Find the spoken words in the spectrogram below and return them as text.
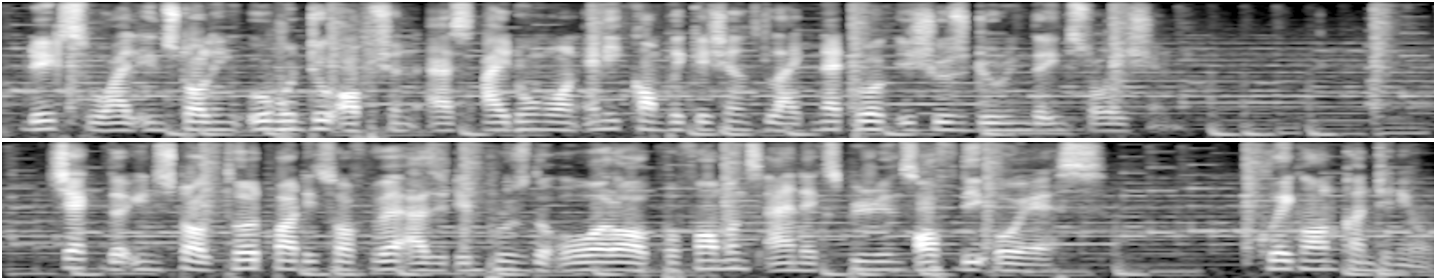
updates while installing Ubuntu option as I don't want any complications like network issues during the installation. Check the install third-party software as it improves the overall performance and experience of the OS. Click on continue.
